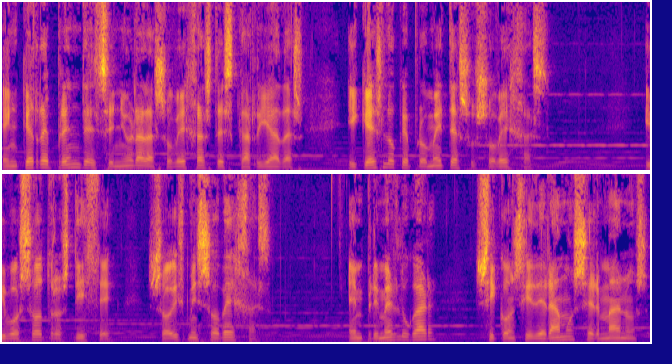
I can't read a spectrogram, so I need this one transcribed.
en qué reprende el Señor a las ovejas descarriadas y qué es lo que promete a sus ovejas. Y vosotros, dice, sois mis ovejas. En primer lugar, si consideramos, hermanos,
